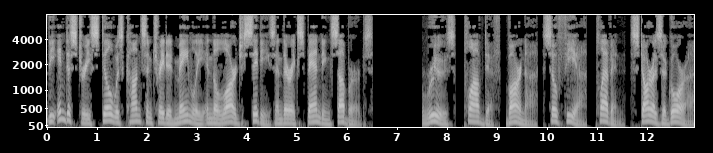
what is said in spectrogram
The industry still was concentrated mainly in the large cities and their expanding suburbs. Ruse, Plovdiv, Varna, Sofia, Pleven, Stara Zagora,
